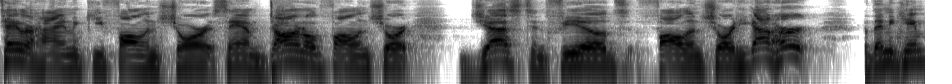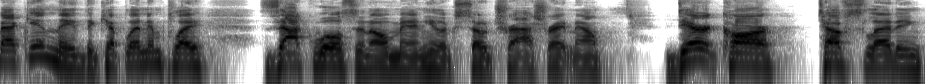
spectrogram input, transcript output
Taylor Heinicke falling short. Sam Darnold falling short. Justin Fields falling short. He got hurt, but then he came back in. They, they kept letting him play. Zach Wilson, oh man, he looks so trash right now. Derek Carr, tough sledding.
